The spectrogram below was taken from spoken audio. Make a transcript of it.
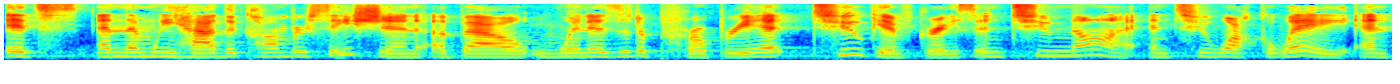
it's and then we had the conversation about when is it appropriate to give grace and to not and to walk away. And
